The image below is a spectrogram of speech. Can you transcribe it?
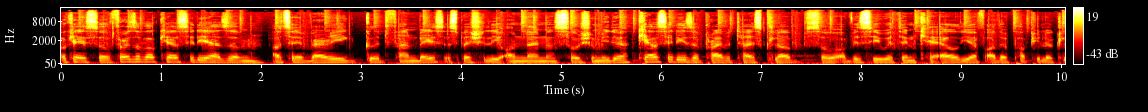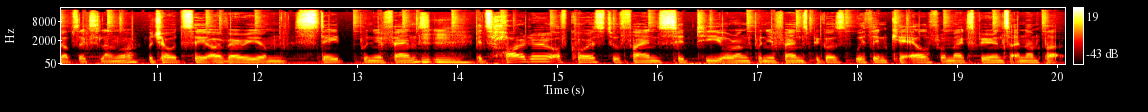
Okay, so first of all, KL City has um, I would say a very good fan base, especially online and social media. KL City is a privatized club, so obviously within KL you have other popular clubs like Selangor, which I would say are very um, state punya fans. Mm-mm. It's harder, of course, to find city orang punya fans because within KL, from my experience, I nampak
